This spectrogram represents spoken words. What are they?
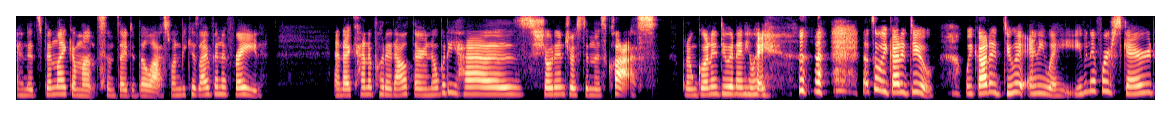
and it's been like a month since I did the last one because I've been afraid. And I kind of put it out there, nobody has showed interest in this class, but I'm going to do it anyway. That's what we got to do. We got to do it anyway, even if we're scared,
